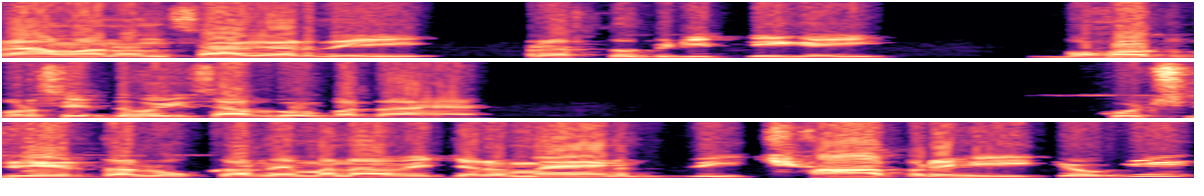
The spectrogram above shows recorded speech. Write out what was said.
ਰਾਮਾਨੰਦ ਸਾਗਰ ਦੀ ਪ੍ਰਸਤੁਤ ਕੀਤੀ ਗਈ। ਬਹੁਤ ਪ੍ਰਸਿੱਧ ਹੋਈ ਸਭ ਨੂੰ ਪਤਾ ਹੈ। ਕੁਝ ਦੇਰ ਤਾਂ ਲੋਕਾਂ ਦੇ ਮਨਾਂ ਵਿੱਚ ਰਮਾਇਣ ਦੀ ਛਾਪ ਰਹੀ ਕਿਉਂਕਿ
